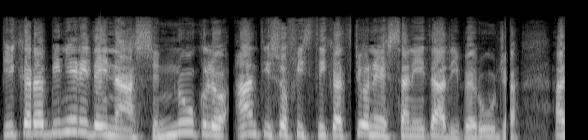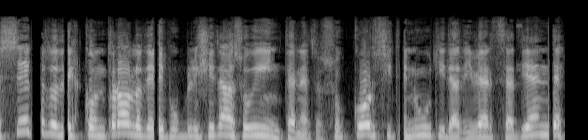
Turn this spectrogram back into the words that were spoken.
I carabinieri dei NAS, nucleo antisofisticazione e sanità di Perugia, a seguito del controllo delle pubblicità su internet su corsi tenuti da diverse aziende,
